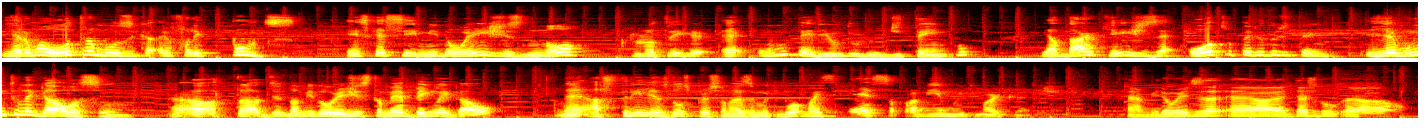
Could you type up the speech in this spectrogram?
E era uma outra música. Eu falei, putz, esqueci. Middle Ages no Chrono Trigger é um período de tempo e a Dark Ages é outro período de tempo. E é muito legal, assim. A, a, da Middle Ages também é bem legal. Né? As trilhas dos personagens é muito boa, mas essa para mim é muito marcante. É, a Middle Ages é a idade do. É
